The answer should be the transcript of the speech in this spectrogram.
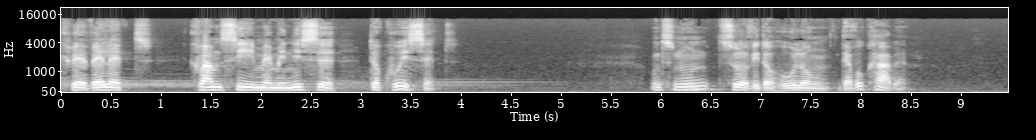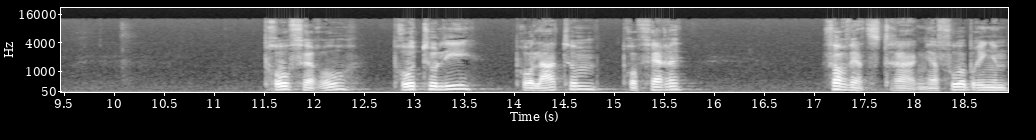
que velet, quam si meminisse, docuisset. Und nun zur Wiederholung der Vokabeln. Profero, protuli, prolatum, proferre, vorwärts tragen, hervorbringen,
